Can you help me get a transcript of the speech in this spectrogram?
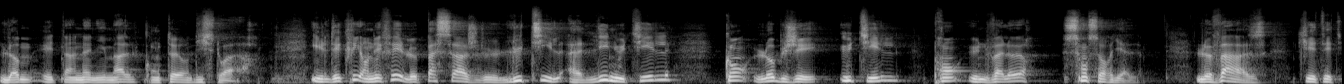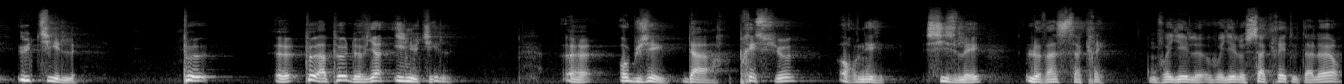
L'homme est un animal conteur d'histoire. Il décrit en effet le passage de l'utile à l'inutile quand l'objet utile prend une valeur sensorielle le vase qui était utile peu, euh, à peu devient inutile. Euh, objet d'art précieux, orné, ciselé, le vase sacré. Vous voyez le, voyez le sacré tout à l'heure,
